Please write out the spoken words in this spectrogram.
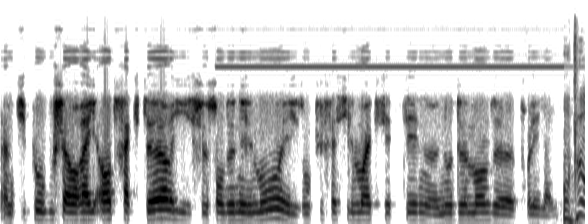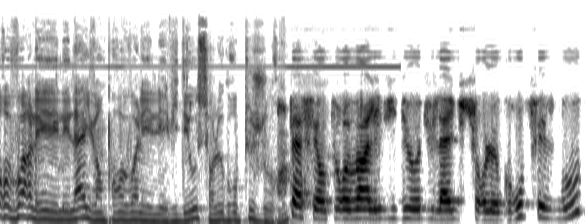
un petit peu au bouche à oreille entre acteurs, ils se sont donné le mot et ils ont plus facilement accepté nos, demandes pour les lives. On peut revoir les, lives, on peut revoir les, vidéos sur le groupe toujours. Hein. Tout à fait, on peut revoir les vidéos du live sur le groupe Facebook.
